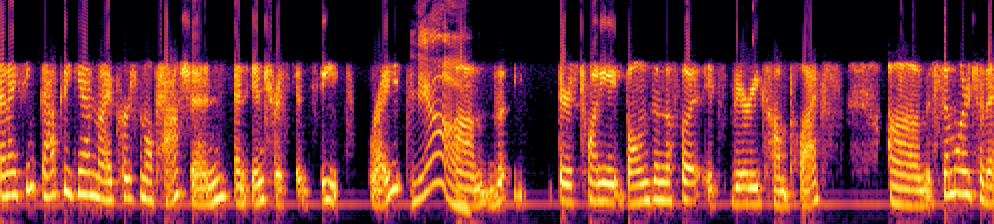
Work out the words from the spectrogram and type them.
And I think that began my personal passion and interest in feet, right? yeah. Um, the, there's 28 bones in the foot. It's very complex, um, similar to the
